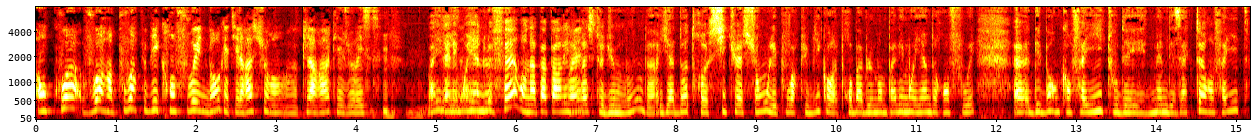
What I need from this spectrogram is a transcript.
en quoi voir un pouvoir public renflouer une banque est-il rassurant euh, Clara, qui est juriste? Bah, il a les moyens de le faire. On n'a pas parlé du reste du monde. Il y a d'autres situations où les pouvoirs publics auraient probablement pas les moyens de renflouer euh, des banques en faillite ou des, même des acteurs en faillite.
